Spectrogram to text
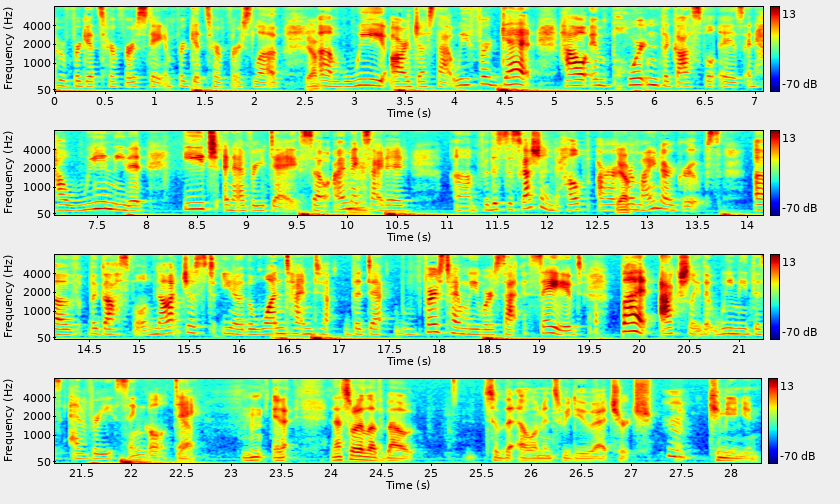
who forgets her first date and forgets her first love. Yeah. Um, we are just that. We forget how important the gospel is and how we need it each and every day. So I'm mm-hmm. excited. Um, for this discussion to help our yep. remind our groups of the gospel, not just you know the one time to, the de- first time we were sa- saved, but actually that we need this every single day. Mm-hmm. And, and that's what I love about some of the elements we do at church, hmm. like communion.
